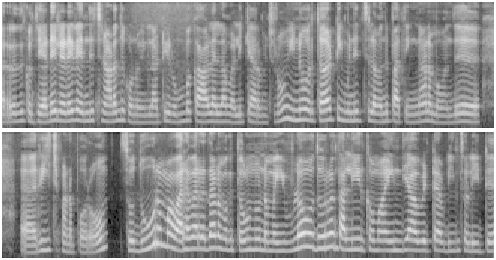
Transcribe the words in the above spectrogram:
வர்றது கொஞ்சம் இடையில இடையில எழுந்திரிச்சு நடந்துக்கணும். இல்லாட்டி ரொம்ப காலெல்லாம் வலிக்க ஆரம்பிச்சிடும் இன்னும் ஒரு தேர்ட்டி மினிட்ஸில் வந்து பார்த்திங்கன்னா நம்ம வந்து ரீச் பண்ண போகிறோம் ஸோ தூரமாக வர வர தான் நமக்கு தோணும். நம்ம இவ்வளோ தூரம் தள்ளி இருக்கோமா இந்தியா விட்டு அப்படின்னு சொல்லிட்டு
